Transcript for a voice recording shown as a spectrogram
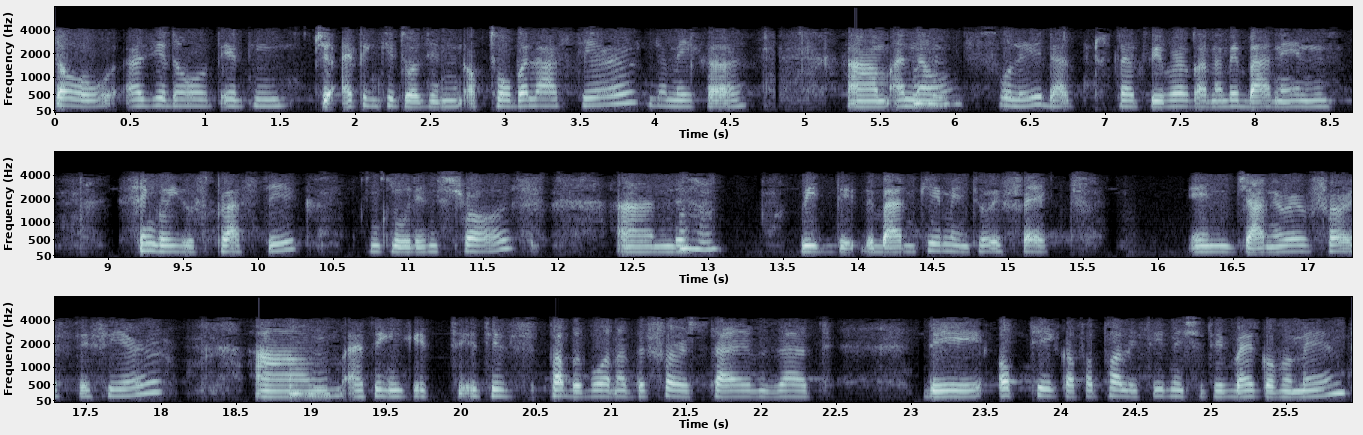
So, as you know, in, I think it was in October last year, Jamaica um, announced mm-hmm. fully that, that we were going to be banning single-use plastic, including straws. And mm-hmm. we did, the ban came into effect in January 1st this year. Um, mm-hmm. I think it, it is probably one of the first times that the uptake of a policy initiative by government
